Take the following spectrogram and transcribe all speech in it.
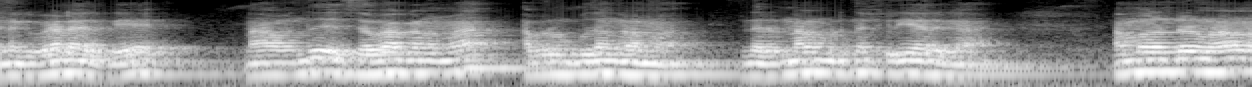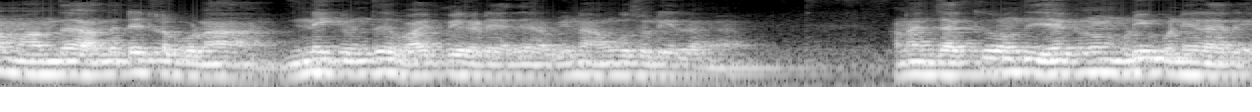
எனக்கு வேலை இருக்குது நான் வந்து செவ்வாய்க்கிழமை அப்புறம் புதன்கிழமை. இந்த ரெண்டு நாள் மட்டும்தான் ஃப்ரீயாக இருக்கேன். நம்ம ரெண்டு நாள் நம்ம அந்த அந்த டேட்டில் போகலாம் இன்றைக்கி வந்து வாய்ப்பே கிடையாது அப்படின்னு அவங்க சொல்லிடுறாங்க. ஆனால் ஜக்கு வந்து ஏற்கனவே முடிவு பண்ணிடுறாரு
